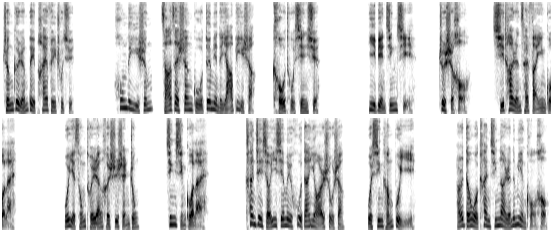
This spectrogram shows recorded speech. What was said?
整个人被拍飞出去，轰的一声砸在山谷对面的崖壁上，口吐鲜血，异变惊起。这时候，其他人才反应过来，我也从颓然和失神中惊醒过来。看见小医仙为护丹药而受伤，我心疼不已。而等我看清那人的面孔后，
